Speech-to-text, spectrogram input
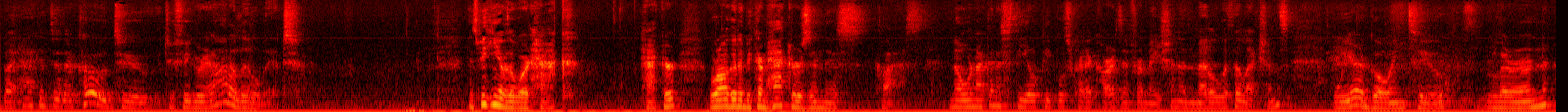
but hack into their code to, to figure it out a little bit. And speaking of the word hack, hacker, we're all going to become hackers in this class. No, we're not going to steal people's credit cards information and meddle with elections. We are going to learn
